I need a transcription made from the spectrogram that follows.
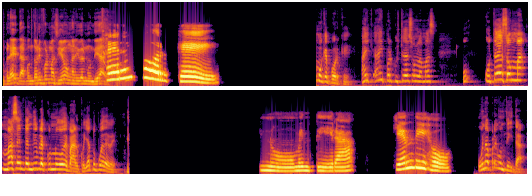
completa, con toda la información a nivel mundial. Pero ¿y por qué? ¿Cómo que por qué? Ay, ay, porque ustedes son la más. u- ustedes son más, más entendibles que un nudo de barco, ya tú puedes ver. No, mentira. ¿Quién dijo? Una preguntita,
